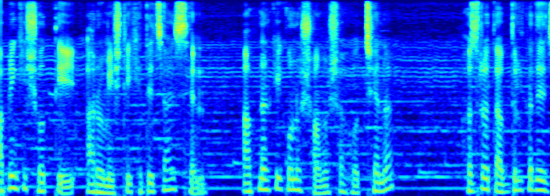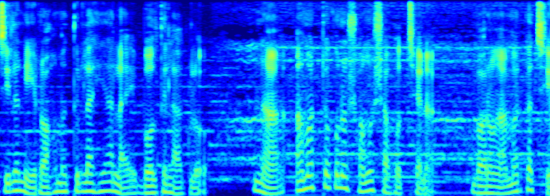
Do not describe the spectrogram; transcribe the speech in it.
আপনি কি সত্যিই আরও মিষ্টি খেতে চাইছেন? আপনার কি কোনো সমস্যা হচ্ছে না? হজরত আব্দুল কাদের জিলানি রহমতুল্লাহি আলাই বলতে লাগল, না, আমার তো কোনো সমস্যা হচ্ছে না, বরং আমার কাছে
